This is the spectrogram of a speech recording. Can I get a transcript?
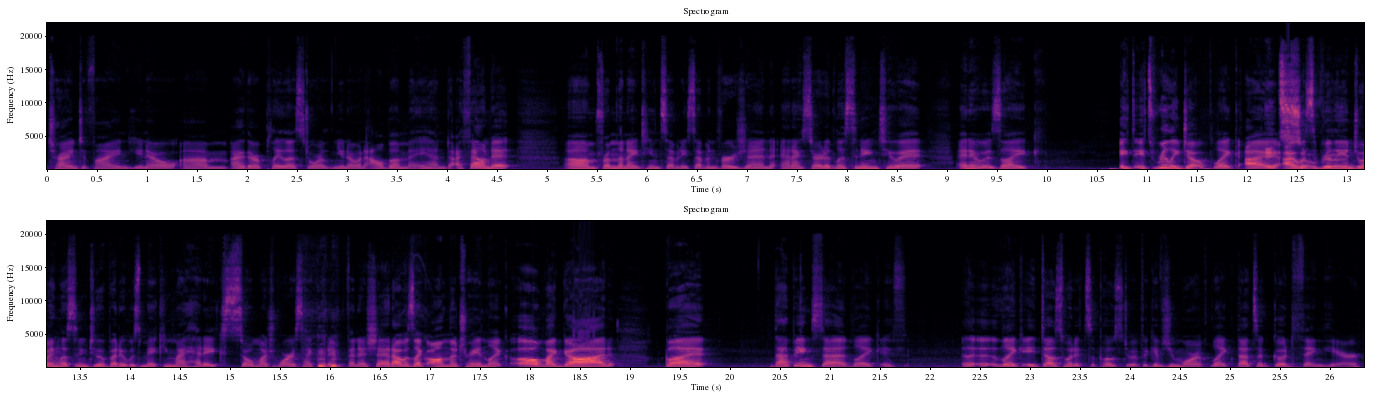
trying to find, you know, um, either a playlist or you know an album, and I found it um, from the 1977 version, and I started listening to it, and it was like. It, it's really dope. Like I, It's I was so really enjoying listening to it, but it was making my headache so much worse. I couldn't finish it. I was like on the train, like, oh my god. But that being said, like if uh, like it does what it's supposed to. If it gives you more, like that's a good thing here.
